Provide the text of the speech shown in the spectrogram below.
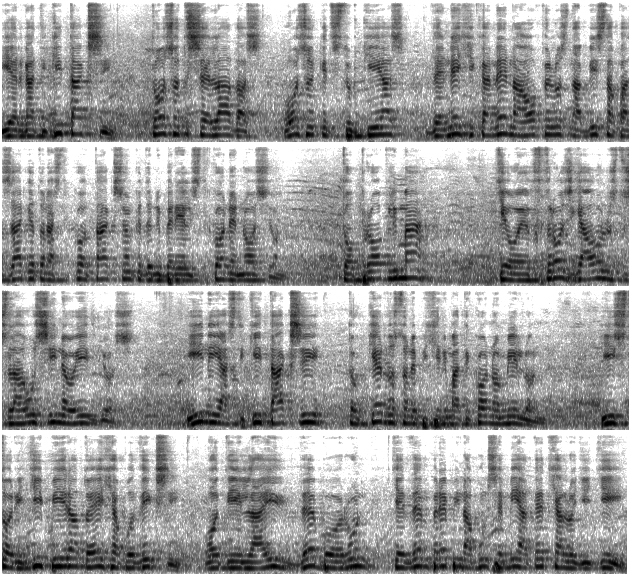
Η εργατική τάξη τόσο της Ελλάδας όσο και της Τουρκίας δεν έχει κανένα όφελος να μπει στα παζάρια των αστικών τάξεων και των υπεριαλιστικών ενώσεων. Το πρόβλημα και ο εχθρός για όλους τους λαούς είναι ο ίδιος. Είναι η αστική τάξη, το κέρδος των επιχειρηματικών ομήλων. Η ιστορική πείρα το έχει αποδείξει ότι οι λαοί δεν μπορούν και δεν πρέπει να μπουν σε μια τέτοια λογική.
